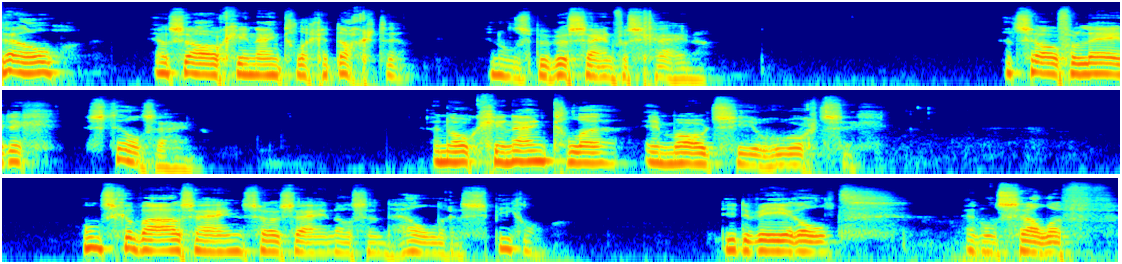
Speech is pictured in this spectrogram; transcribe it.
Stel, er zou geen enkele gedachte in ons bewustzijn verschijnen. Het zou volledig stil zijn. En ook geen enkele emotie roert zich. Ons gewaarzijn zou zijn als een heldere spiegel, die de wereld en onszelf,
